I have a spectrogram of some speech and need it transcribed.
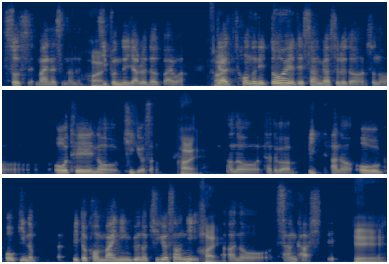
そうですね、マイナスなの。はい自分でやるの場合は。はいじゃあ、本当にどうやって参加すると、その、大手の企業さん、はい。あの、例えばビあの大、大きなビットコインマイニングの企業さんに、はい。あの、参加して、え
